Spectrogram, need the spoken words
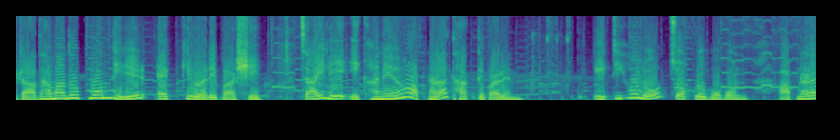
রাধা মাধব মন্দিরের একেবারে পাশে। চাইলে এখানেও আপনারা থাকতে পারেন। এটি হলো চক্রভবন। আপনারা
